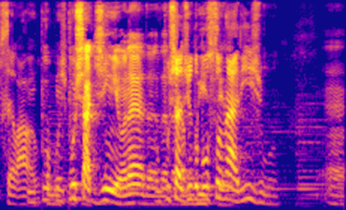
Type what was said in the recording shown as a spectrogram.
sei lá. Um, um puxadinho, né? Da, um puxadinho da, da do bolsonarismo. É.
